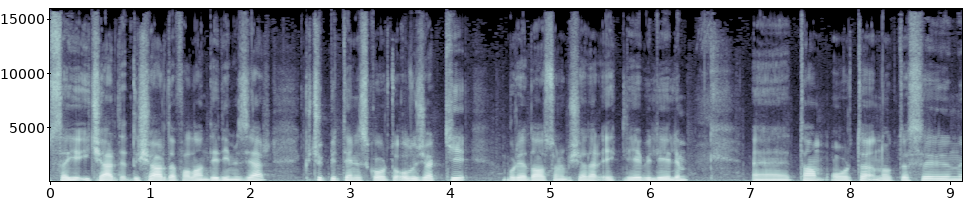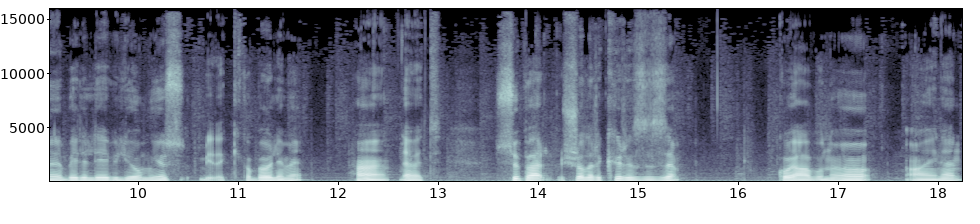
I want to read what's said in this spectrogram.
sayı içeride dışarıda falan dediğimiz yer küçük bir tenis kortu olacak ki buraya daha sonra bir şeyler ekleyebilelim. E, tam orta noktasını belirleyebiliyor muyuz? Bir dakika böyle mi? Ha evet. Süper. Şuraları kır hızlı hızlı. Koy abi bunu. Aynen.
